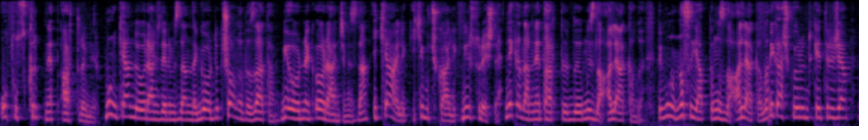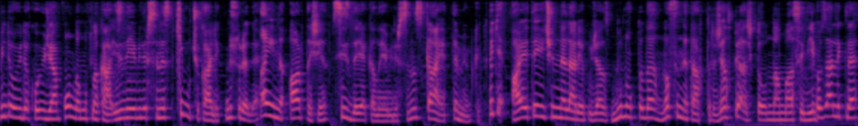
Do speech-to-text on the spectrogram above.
30-40 net arttırabilir. Bunu kendi öğrencilerimizden de gördük. Şu anda da zaten bir örnek öğrencimizden 2 aylık, 2,5 aylık bir süreçte ne kadar net arttırdığımızla alakalı ve bunu nasıl yaptığımızla alakalı birkaç görüntü getireceğim. Videoyu da koyacağım. Onu da mutlaka izleyebilirsiniz. 2,5 aylık bir sürede aynı artışı siz de yakalayabilirsiniz. Gayet de mümkün. Peki AYT için neler yapacağız? Bu noktada nasıl net arttıracağız? Birazcık da ondan bahsedeyim. Özellikle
